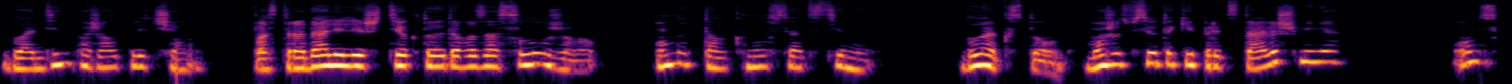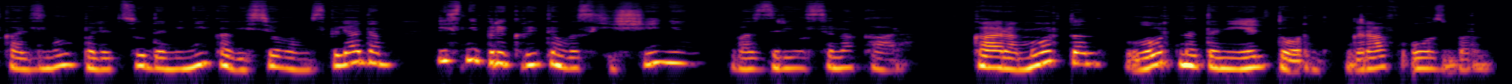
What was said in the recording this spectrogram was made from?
Блондин пожал плечами. «Пострадали лишь те, кто этого заслуживал». Он оттолкнулся от стены. «Блэкстоун, может, все-таки представишь меня?» Он скользнул по лицу Доминика веселым взглядом и с неприкрытым восхищением воззрился на Кара. Кара Мортон, лорд Натаниэль Торн, граф Осборн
